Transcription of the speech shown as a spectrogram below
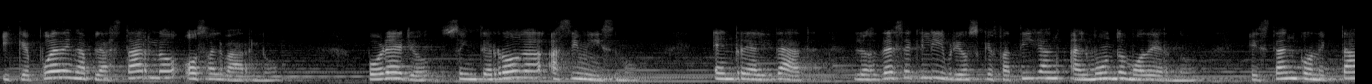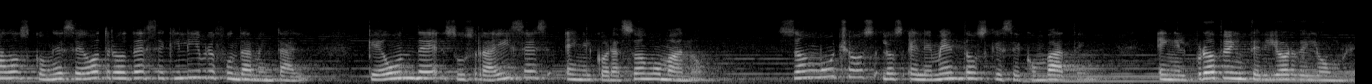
y que pueden aplastarlo o salvarlo. Por ello se interroga a sí mismo. En realidad, los desequilibrios que fatigan al mundo moderno están conectados con ese otro desequilibrio fundamental que hunde sus raíces en el corazón humano. Son muchos los elementos que se combaten en el propio interior del hombre.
